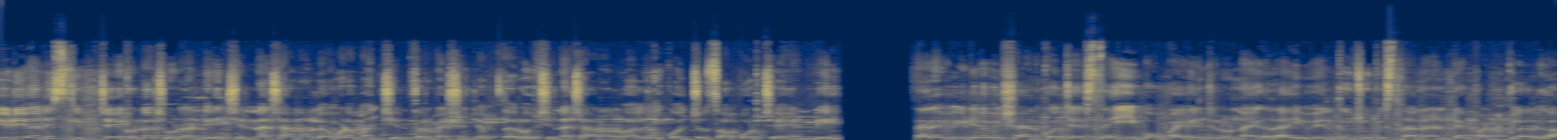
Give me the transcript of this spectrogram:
వీడియోని స్కిప్ చేయకుండా చూడండి. చిన్న ఛానల్లో కూడా మంచి ఇన్ఫర్మేషన్ చెప్తారు. చిన్న ఛానల్ వాళ్ళకి కొంచెం సపోర్ట్ చేయండి. సరే వీడియో విషయానికి వచ్చేస్తే ఈ బొప్పాయి గింజలు ఉన్నాయి కదా ఇవి ఎందుకు చూపిస్తున్నానంటే పర్టికులర్గా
